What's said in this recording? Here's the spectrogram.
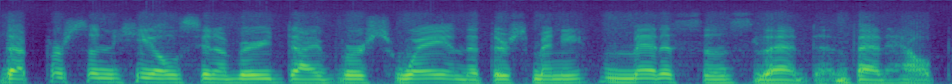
that person heals in a very diverse way and that there's many medicines that, that help.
